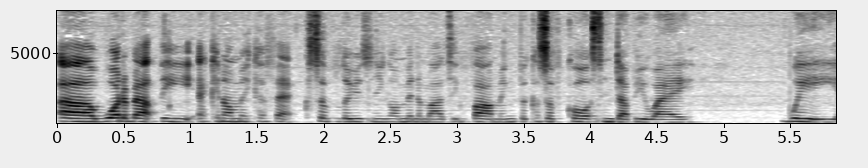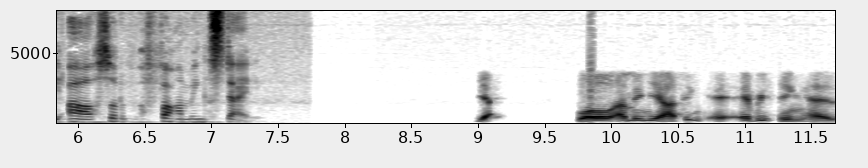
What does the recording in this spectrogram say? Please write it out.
uh, what about the economic effects of losing or minimising farming? Because, of course, in WA, we are sort of a farming state. Well, I mean, yeah, I think everything has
